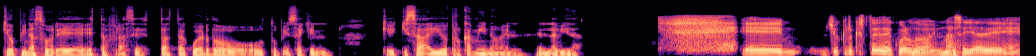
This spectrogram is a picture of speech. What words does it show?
¿Qué opinas sobre esta frase? ¿Estás de acuerdo o, tú piensas que, que quizá hay otro camino en, la vida? Eh, yo creo que estoy de acuerdo, más allá de,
